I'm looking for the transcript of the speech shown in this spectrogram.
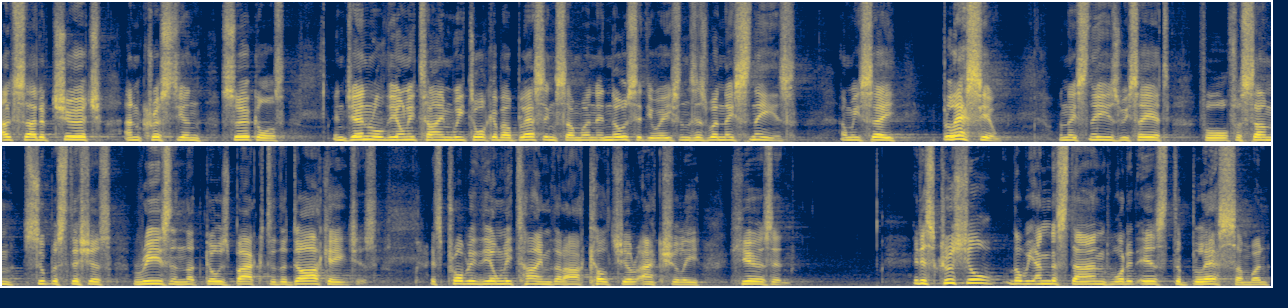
outside of church and Christian circles. In general, the only time we talk about blessing someone in those situations is when they sneeze. And we say, bless you. When they sneeze, we say it for, for some superstitious reason that goes back to the Dark Ages. It's probably the only time that our culture actually hears it. It is crucial that we understand what it is to bless someone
